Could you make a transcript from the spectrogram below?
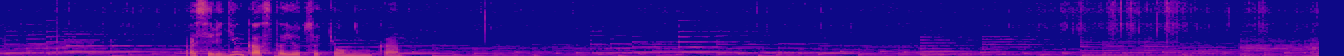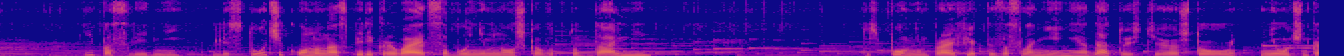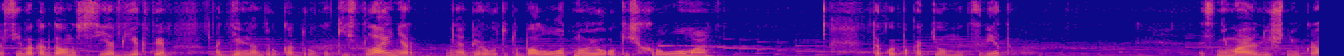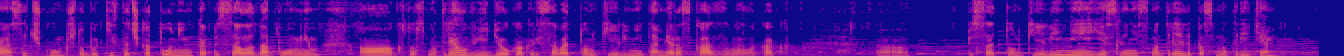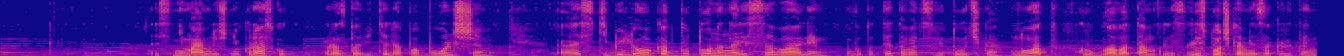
А серединка остается темненькая. И последний листочек. Он у нас перекрывает собой немножко вот тот дальний. То есть помним про эффекты заслонения, да, то есть э, что не очень красиво, когда у нас все объекты отдельно друг от друга. Кисть лайнер, э, беру вот эту болотную, окись хрома, такой пока темный цвет. Снимаю лишнюю красочку, чтобы кисточка тоненько писала. Да, помним, а, кто смотрел видео, как рисовать тонкие линии, там я рассказывала, как а, писать тонкие линии. Если не смотрели, посмотрите. Снимаем лишнюю краску, разбавителя побольше. Э, стебелек от бутона нарисовали, вот от этого цветочка. Ну, от круглого там листочками закрыто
